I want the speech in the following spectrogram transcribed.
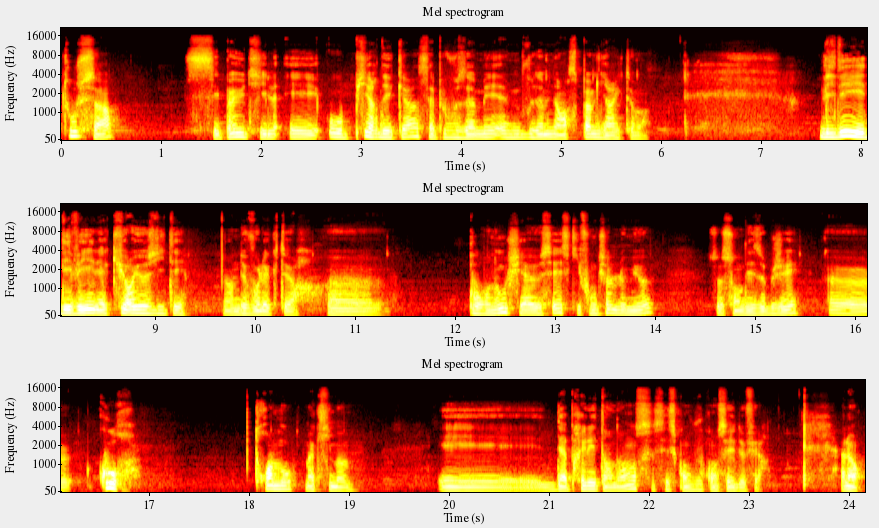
Tout ça, c'est pas utile et au pire des cas, ça peut vous amener, en spam directement. L'idée est d'éveiller la curiosité hein, de vos lecteurs. pour nous, chez AEC, ce qui fonctionne le mieux, ce sont des objets euh, court, trois mots maximum. Et d'après les tendances, c'est ce qu'on vous conseille de faire. Alors,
